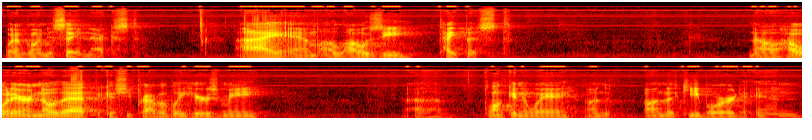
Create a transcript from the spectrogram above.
what I'm going to say next. I am a lousy typist. Now, how would Erin know that? Because she probably hears me uh, plunking away on the on the keyboard, and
